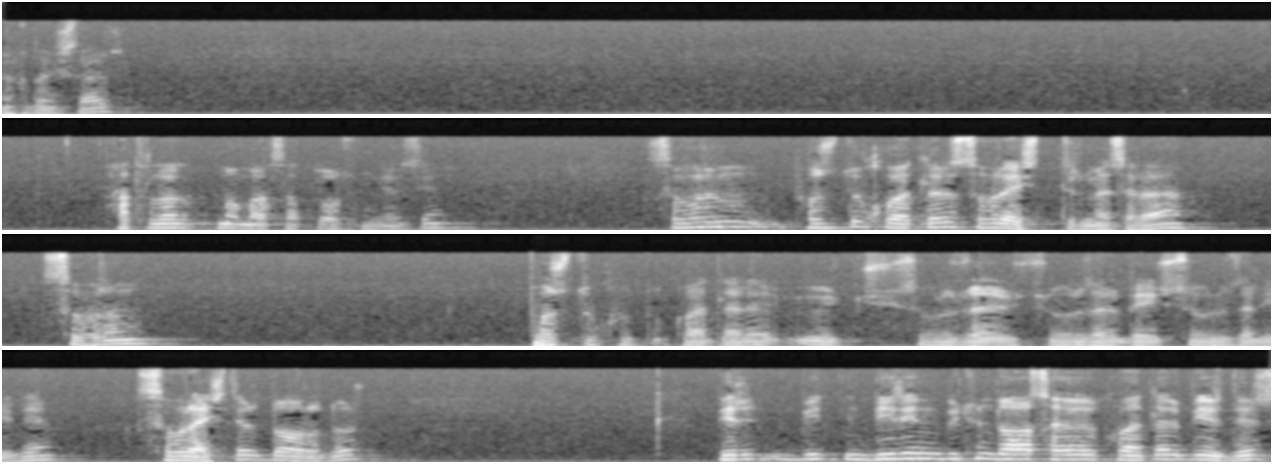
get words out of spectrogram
Arkadaşlar. Hatırlatma maksatlı olsun gerçi. Sıfırın pozitif kuvvetleri sıfıra eşittir mesela. Sıfırın pozitif kuvvetleri 3, 0 üzeri 3, 0 üzeri 5, 0 üzeri 7 sıfıra eşittir. Doğrudur. Bir, bir, birin bütün doğal sayı kuvvetleri birdir.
